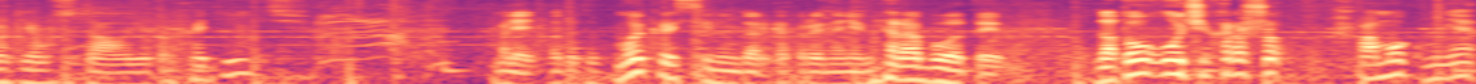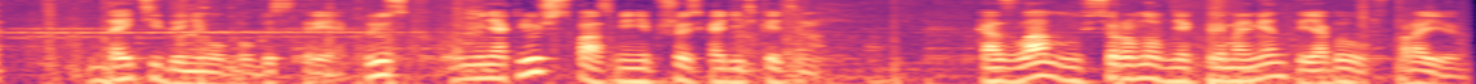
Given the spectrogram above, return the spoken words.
Как я устал ее проходить. Блять, вот этот мой крысиный удар, который на нем не работает. Зато очень хорошо помог мне дойти до него побыстрее. Плюс у меня ключ спас, мне не пришлось ходить к этим козлам, но все равно в некоторые моменты я был в проеме.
